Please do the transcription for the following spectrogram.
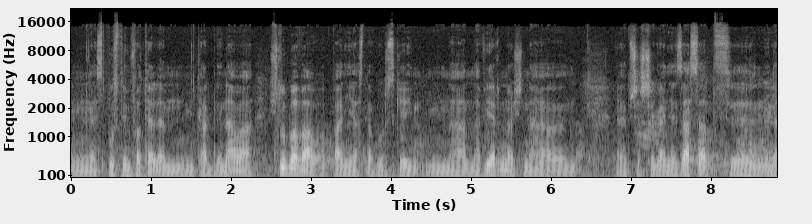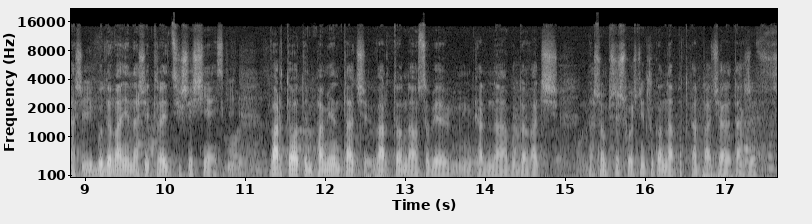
mm, z pustym fotelem kardynała, ślubowało pani Jasnogórskiej na, na wierność, na e, przestrzeganie zasad e, i, budowanie naszej tradycji chrześcijańskiej. Warto o tym pamiętać, warto na osobie kardynała budować naszą przyszłość, nie tylko na Podkarpacie, ale także w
